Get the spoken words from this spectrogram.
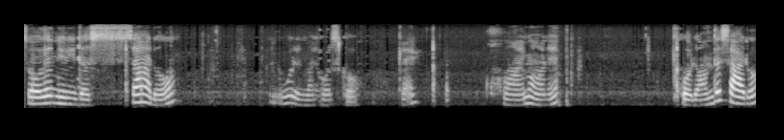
so then you need a saddle. Where did my horse go? Okay. Climb on it. Put on the saddle.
